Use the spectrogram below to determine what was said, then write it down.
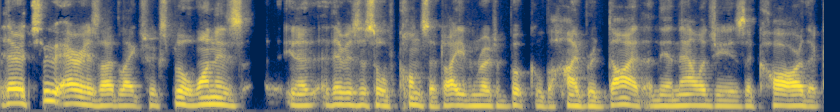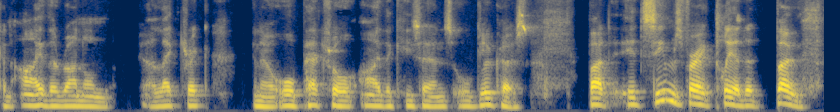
there are two areas I'd like to explore. One is you know, there is a sort of concept. I even wrote a book called The Hybrid Diet, and the analogy is a car that can either run on electric, you know, or petrol, either ketones or glucose. But it seems very clear that both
